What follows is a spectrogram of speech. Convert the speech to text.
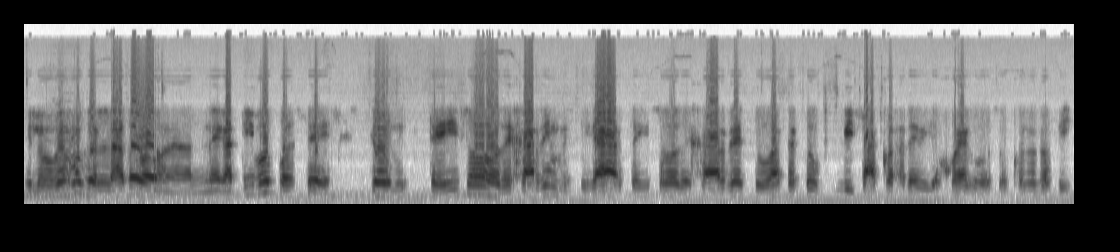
si lo vemos del lado eh, negativo, pues te, te, te hizo dejar de investigar, te hizo dejar de tú hacer tu bitácora de videojuegos o cosas así.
